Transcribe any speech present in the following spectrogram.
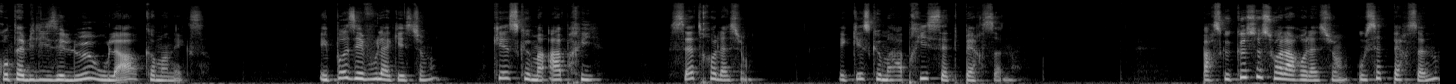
Comptabilisez-le ou là comme un ex. Et posez-vous la question, qu'est-ce que m'a appris cette relation et qu'est-ce que m'a appris cette personne? Parce que que ce soit la relation ou cette personne,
